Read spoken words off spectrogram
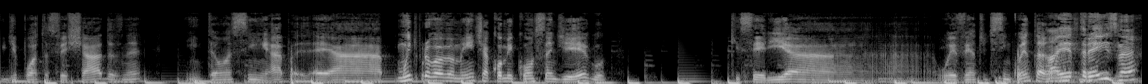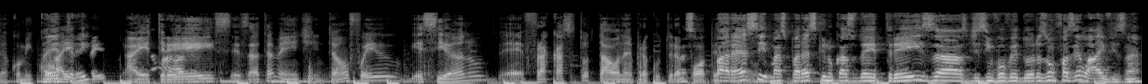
de portas fechadas, né? Então, assim, a- é a- muito provavelmente a Comic Con San Diego, que seria a- o evento de 50 anos A E3, né? da Comic Con. A E3. A E3, exatamente. Então foi esse ano é, fracasso total, né, pra cultura Mas pop. assim, parece, né? mas parece que no caso da E3 as desenvolvedoras vão fazer lives, né?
